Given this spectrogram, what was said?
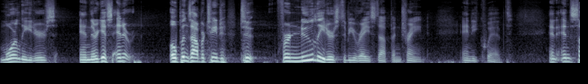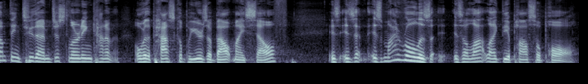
more leaders and their gifts. And it opens opportunity to, for new leaders to be raised up and trained and equipped. And, and something, too, that I'm just learning kind of over the past couple years about myself is, is, my role is, is a lot like the Apostle Paul.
